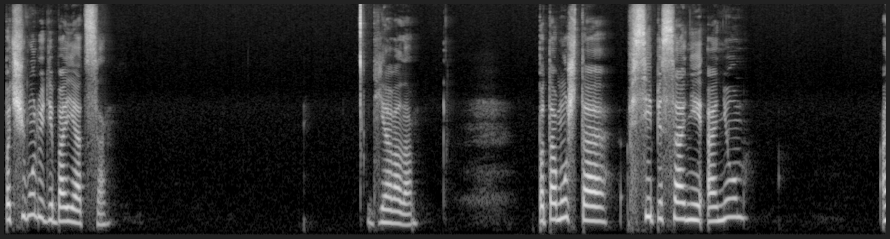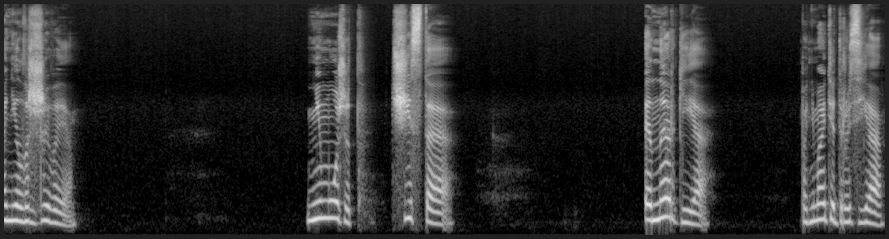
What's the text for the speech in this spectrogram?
Почему люди боятся дьявола? Потому что все писания о нем, они лживые. Не может чистая энергия, понимаете, друзья,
